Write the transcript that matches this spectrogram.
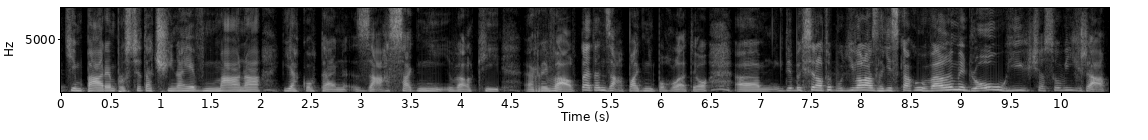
tím pádem prostě ta Čína je vnímána jako ten zásadní velký rival. To je ten západní pohled. Jo? E, kdybych si na to podívala z hlediska jako velmi dlouhých časových řad,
